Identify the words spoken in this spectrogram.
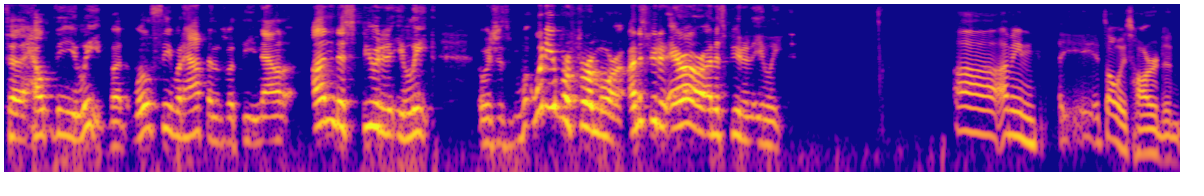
to help the elite. But we'll see what happens with the now undisputed elite. Which is what do you prefer more, undisputed era or undisputed elite? Uh, I mean, it's always hard to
